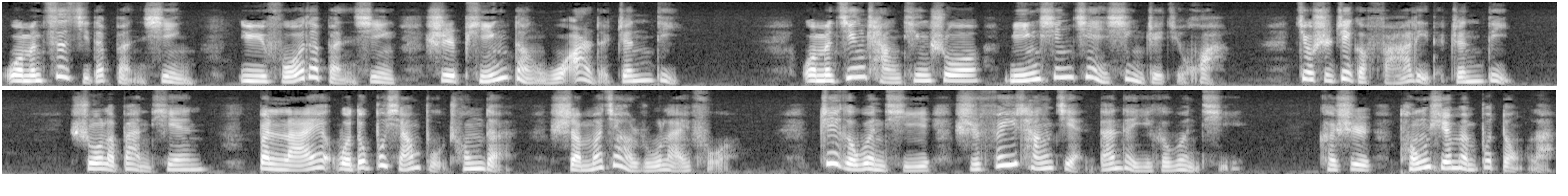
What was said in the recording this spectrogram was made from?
我们自己的本性与佛的本性是平等无二的真谛。我们经常听说“明心见性”这句话，就是这个法理的真谛。说了半天，本来我都不想补充的。什么叫如来佛？这个问题是非常简单的一个问题，可是同学们不懂了。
